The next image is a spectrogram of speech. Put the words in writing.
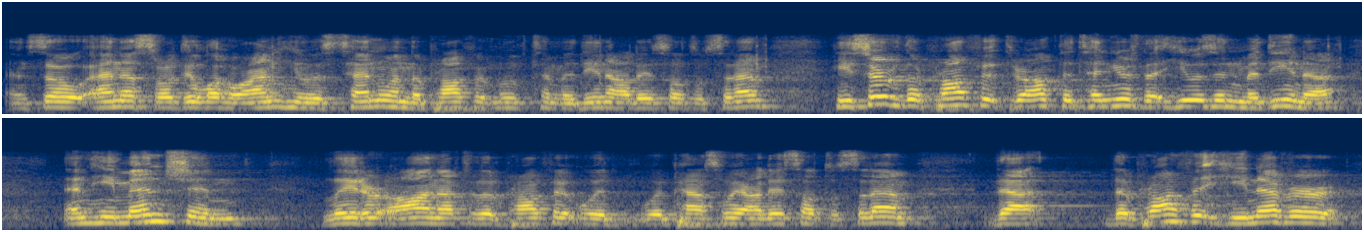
And so Anas radiallahu anh, he was 10 when the Prophet moved to Medina alayhi He served the Prophet throughout the 10 years that he was in Medina, and he mentioned later on after the Prophet would, would pass away alayhi that the Prophet, he never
